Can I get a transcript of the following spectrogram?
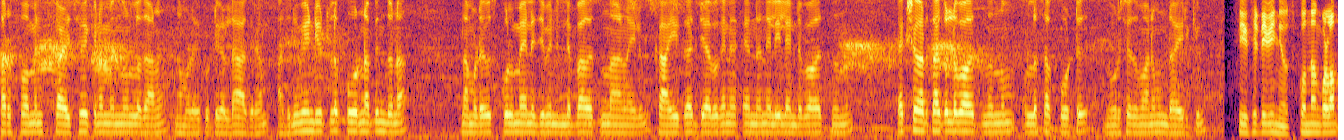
പെർഫോമൻസ് കാഴ്ചവെക്കണമെന്നുള്ളതാണ് നമ്മുടെ കുട്ടികളുടെ ആഗ്രഹം. അതിനു വേണ്ടിയിട്ടുള്ള പൂർണ പിന്തുണ നമ്മുടെ സ്കൂൾ മാനേജ്മെന്റിന്റെ ഭാഗത്തു നിന്നാണെങ്കിലും കായിക അധ്യാപകൻ എന്ന നിലയിൽ എന്റെ ഭാഗത്തു നിന്നും രക്ഷകർത്താക്കളുടെ ഭാഗത്തു നിന്നും ഉള്ള സപ്പോർട്ട് നൂറ് ശതമാനം ഉണ്ടായിരിക്കും. C C T V news Kunnamkulam.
